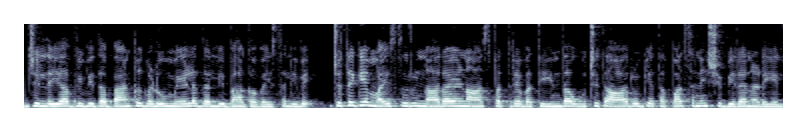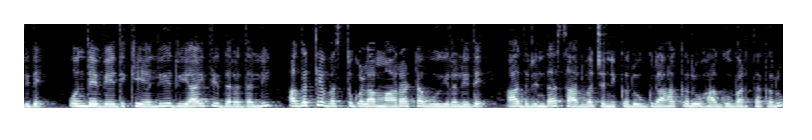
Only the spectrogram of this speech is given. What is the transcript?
ಜಿಲ್ಲೆಯ ವಿವಿಧ ಬ್ಯಾಂಕ್ಗಳು ಮೇಳದಲ್ಲಿ ಭಾಗವಹಿಸಲಿವೆ. ಜೊತೆಗೆ ಮೈಸೂರು ನಾರಾಯಣ ಆಸ್ಪತ್ರೆ ವತಿಯಿಂದ ಉಚಿತ ಆರೋಗ್ಯ ತಪಾಸಣೆ ಶಿಬಿರ ನಡೆಯಲಿದೆ. ಒಂದೇ ವೇದಿಕೆಯಲ್ಲಿ ರಿಯಾಯಿತಿ ದರದಲ್ಲಿ ಅಗತ್ಯ ವಸ್ತುಗಳ ಮಾರಾಟವೂ ಇರಲಿದೆ. ಆದ್ದರಿಂದ ಸಾರ್ವಜನಿಕರು, ಗ್ರಾಹಕರು ಹಾಗೂ ವರ್ತಕರು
